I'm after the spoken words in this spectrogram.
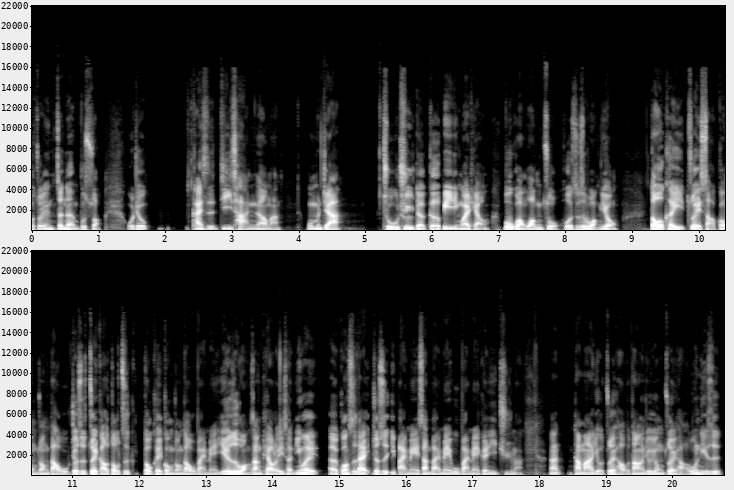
我昨天真的很不爽，我就。开始稽查，你知道吗？我们家出去的隔壁另外一条，不管往左或者是往右，都可以最少工装到五，就是最高都是都可以工装到五百枚也就是往上跳了一层。因为呃，光丝带就是一百枚、三百枚、五百枚跟一 G 嘛。那他妈有最好，我当然就用最好。问题是，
